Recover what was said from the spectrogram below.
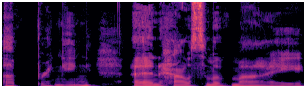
upbringing and how some of my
